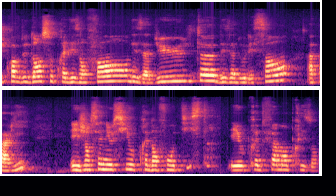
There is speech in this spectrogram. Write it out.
Je suis prof de danse auprès des enfants, des adultes, des adolescents à Paris. Et j'enseigne aussi auprès d'enfants autistes et auprès de femmes en prison.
